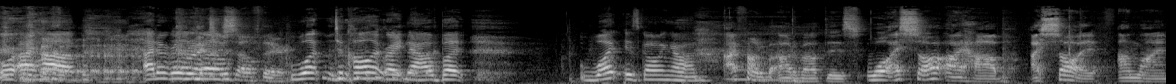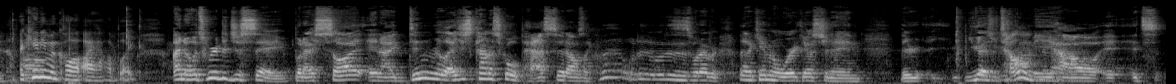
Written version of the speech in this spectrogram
or IHOB. I don't really Correct know yourself there. what to call it right now, but what is going on? I found out about this. Well, I saw IHOB. I saw it online. I can't Um, even call it IHOB. Like, I know it's weird to just say, but I saw it and I didn't really. I just kind of scrolled past it. I was like, what? What is, what is this? Whatever. Then I came into work yesterday and there, you guys were telling me how it, it's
